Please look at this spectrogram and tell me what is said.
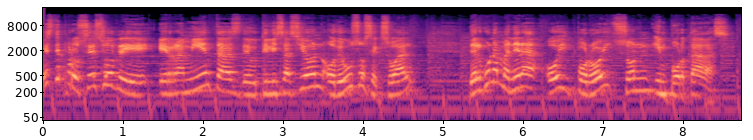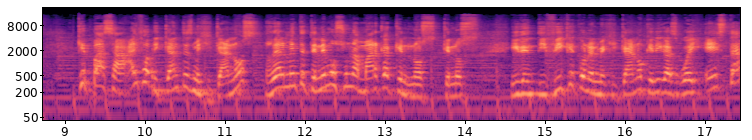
Este proceso de herramientas de utilización o de uso sexual, de alguna manera hoy por hoy son importadas. ¿Qué pasa? ¿Hay fabricantes mexicanos? ¿Realmente tenemos una marca que nos, que nos identifique con el mexicano? Que digas, güey, esta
